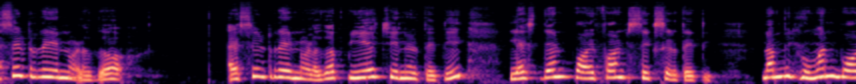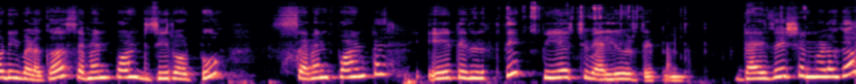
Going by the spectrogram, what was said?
ಆ್ಯಸಿಡ್ ರೇನ್ ಒಳಗೆ ಆ್ಯಸಿಡ್ ರೇನ್ ಒಳಗೆ ಪಿ ಎಚ್ ಏನು ಇರ್ತೈತಿ less than five point six ಇರ್ತೈತಿ ನಮ್ಮದು ಹ್ಯೂಮನ್ ಬಾಡಿ ಒಳಗೆ seven point zero to seven point eight ಏನಿರ್ತೈತಿ ಪಿ ಎಚ್ ವ್ಯಾಲ್ಯೂ ಇರ್ತೈತಿ ನಮ್ದು ಡೈಜೆಷನ್ ಒಳಗೆ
